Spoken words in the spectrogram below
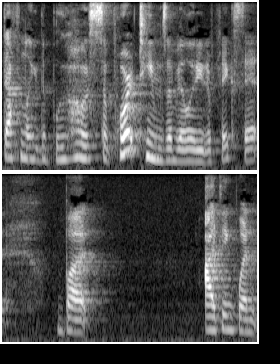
definitely the bluehost support team's ability to fix it but I think when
